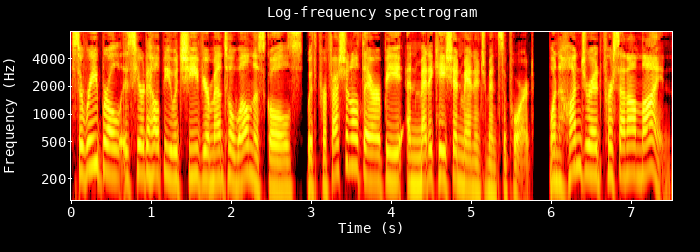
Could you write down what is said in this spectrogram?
Cerebral is here to help you achieve your mental wellness goals with professional therapy and medication management support. 100% online.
